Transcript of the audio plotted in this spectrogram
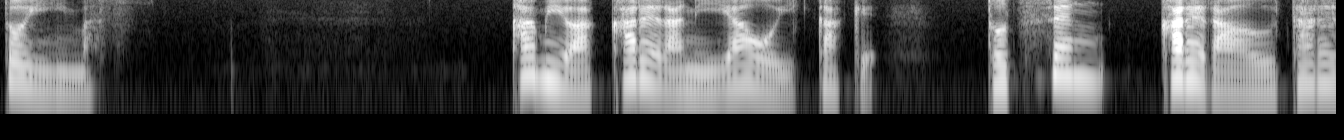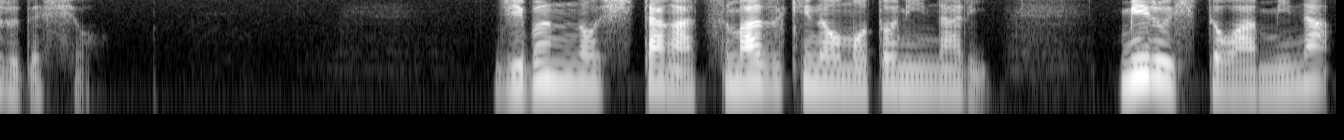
と言います。神は彼らに矢を追いかけ突然彼らは撃たれるでしょう。自分の舌がつまずきのもとになり見る人は皆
